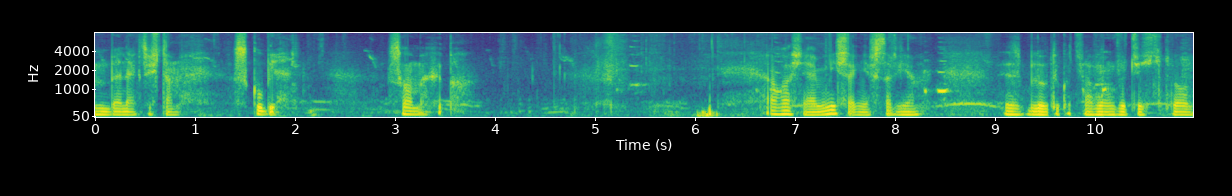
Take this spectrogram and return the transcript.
Benek coś tam skubie. Słomę chyba. A właśnie, ja misek nie wstawiłem. Jest blue, tylko trzeba ją wyczyścić, bo on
